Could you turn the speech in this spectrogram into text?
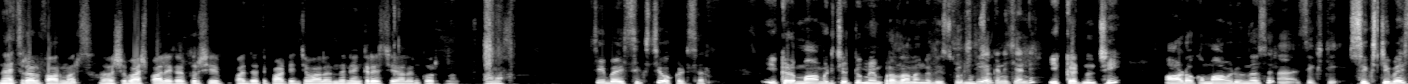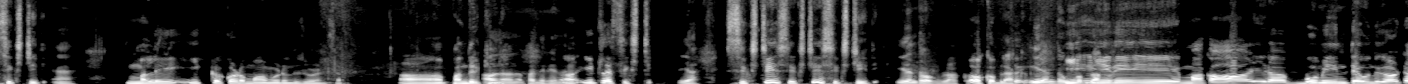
natural farmers Subhash Palekar కృషి పద్ధతి పాటించే వాళ్ళందరినీ ఎంకరేజ్ చేయాలని కోరుతున్నాను. నమస్తే. సిక్స్టీ బై సిక్స్టీ ఒకటి సార్ ఇక్కడ మామిడి చెట్టు మేము ప్రధానంగా తీసుకున్నాం సిక్స్టీ సార్. ఎక్కడి నుంచి అండి? ఇక్కడి నుంచి ఆడొక మామిడి ఉందా సార్? సిక్స్టీ సిక్స్టీ బై సిక్స్టీది ఆ. మళ్ళీ ఇక్కడ కూడా మామిడి ఉంది చూడండి సార్. పందిరి ఇట్లా సిక్స్టీ. సిక్స్టీ సిక్స్టీ సిక్స్టీ ఇది ఇదంతా ఒక బ్లాక్ ఒక బ్లాక్ ఇదంతా ఇది మాకు ఈడ భూమి ఇంతే ఉంది కాబట్టి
